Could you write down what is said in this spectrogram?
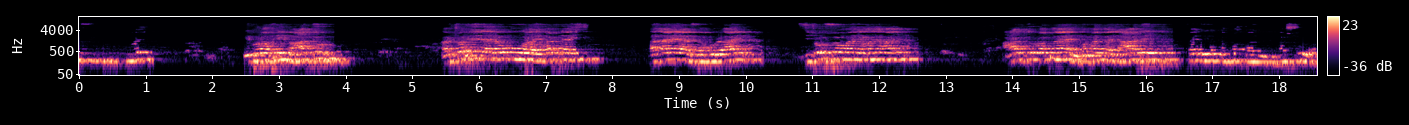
في إبراهيم عبدو ya hafla hii aya za Qur'an zitosoma ni mwana عبد الرحمن محمد عادل فليتفضل مشكورا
